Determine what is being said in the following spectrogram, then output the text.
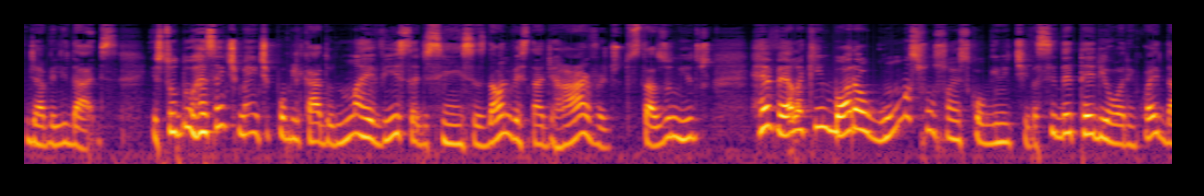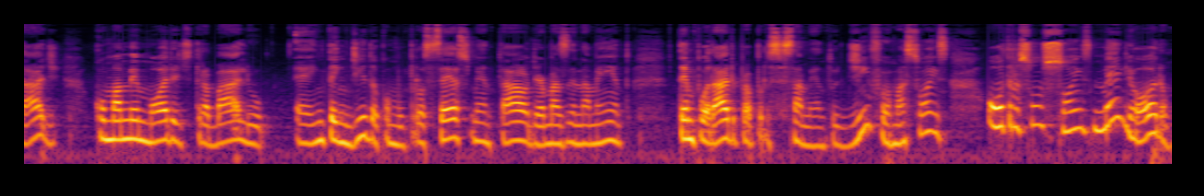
de habilidades. Estudo recentemente publicado numa revista de ciências da Universidade de Harvard, dos Estados Unidos, revela que, embora algumas funções cognitivas se deteriorem com a idade, como a memória de trabalho é, entendida como processo mental de armazenamento temporário para processamento de informações, outras funções melhoram,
